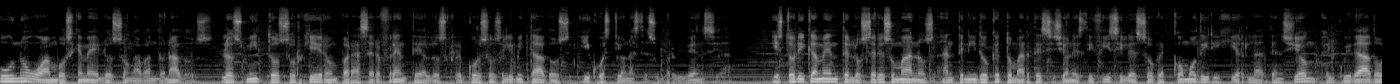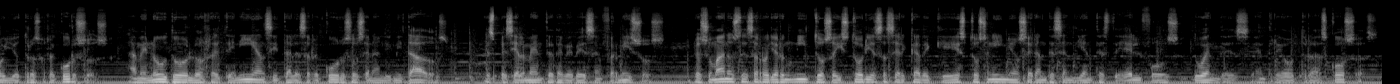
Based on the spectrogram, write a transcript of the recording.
uno o ambos gemelos son abandonados. Los mitos surgieron para hacer frente a los recursos limitados y cuestiones de supervivencia. Históricamente los seres humanos han tenido que tomar decisiones difíciles sobre cómo dirigir la atención, el cuidado y otros recursos. A menudo los retenían si tales recursos eran limitados, especialmente de bebés enfermizos. Los humanos desarrollaron mitos e historias acerca de que estos niños eran descendientes de elfos, duendes, entre otras cosas,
